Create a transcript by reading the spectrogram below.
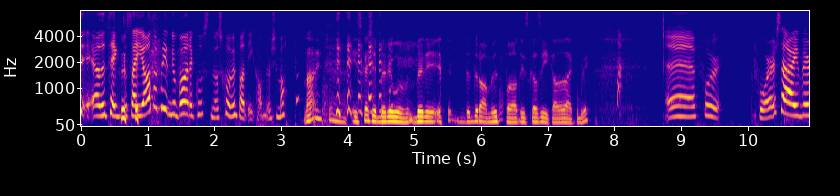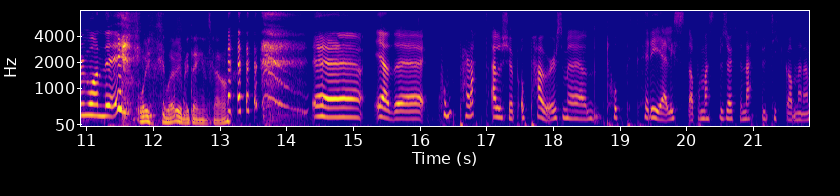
Jeg hadde tenkt å si ja, da blir den jo bare kosten, og så kom jeg på at jeg kan jo ikke matte. Nei, det, jeg skal ikke bero, beri, bedra meg ut på at jeg skal si hva det der kan bli. Uh, for, for Cyber Monday Oi, nå er vi blitt engelske her, da. uh, er det komplett Elkjøp og Power som er topp tre-lista på mest besøkte nettbutikker med de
